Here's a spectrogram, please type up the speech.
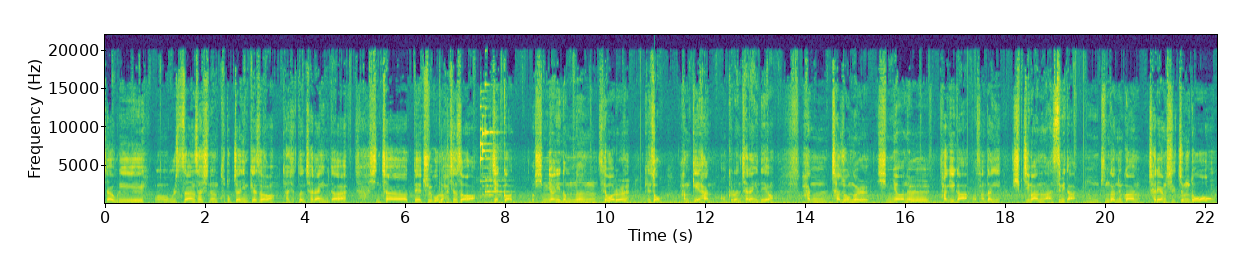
자 우리 어, 울산 사시는 구독자님께서 타셨던 차량입니다. 자 신차 때 출고를 하셔서 이제껏 뭐 10년이 넘는 세월을 계속 함께한 어, 그런 차량인데요. 한 차종을 10년을 타기가 어, 상당히 쉽지만은 않습니다. 음, 중간중간 차량 실증도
